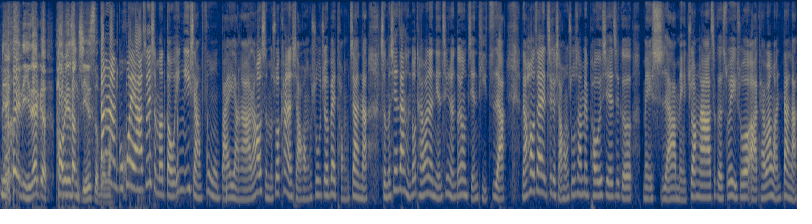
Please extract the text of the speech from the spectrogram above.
你，你会理那个泡面上写什么？当然不会啊！所以什么抖音一响，父母白养啊，然后什么说看了小红书就被统战啊，什么现在很多台湾的年轻人都用简体字啊，然后在这个小红书上面 po 一些这个美食啊、美妆啊，这个所以说啊，台湾完蛋啦！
